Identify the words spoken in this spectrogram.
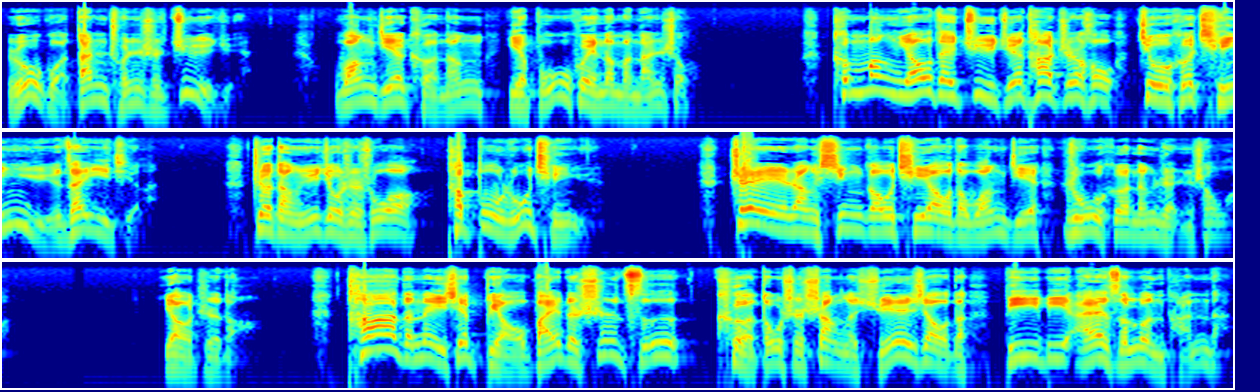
如果单纯是拒绝，王杰可能也不会那么难受。可孟瑶在拒绝他之后，就和秦宇在一起了，这等于就是说他不如秦宇，这让心高气傲的王杰如何能忍受啊？要知道。他的那些表白的诗词，可都是上了学校的 BBS 论坛的。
